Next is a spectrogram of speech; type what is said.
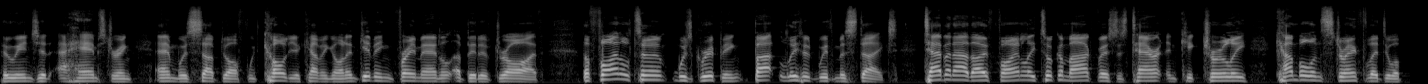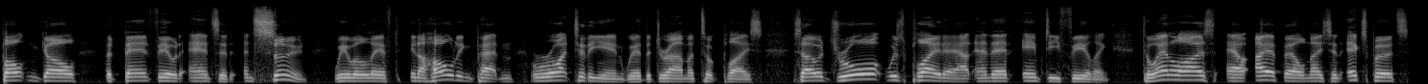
who injured a hamstring and was subbed off with Collier coming on and giving Fremantle a bit of drive. The final term was gripping, but littered with mistakes. Taberner, though, finally took a mark versus Tarrant and kicked truly. Cumberland's strength led to a Bolton goal, but Banfield answered, and soon we were left in a holding pattern right to the end where the drama took place. So a draw was played out and that empty feeling. To analyse our AFL Nation experts,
